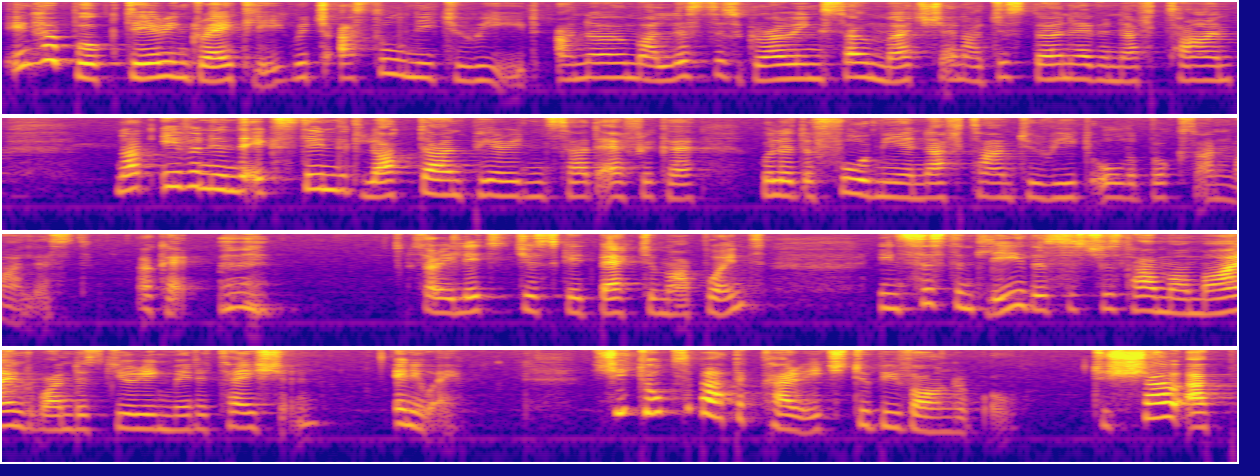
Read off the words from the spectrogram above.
In her book, Daring Greatly, which I still need to read, I know my list is growing so much and I just don't have enough time. Not even in the extended lockdown period in South Africa will it afford me enough time to read all the books on my list. Okay, sorry, let's just get back to my point. Insistently, this is just how my mind wanders during meditation. Anyway, she talks about the courage to be vulnerable to show up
